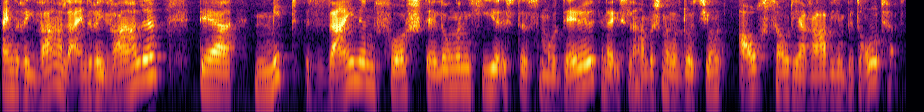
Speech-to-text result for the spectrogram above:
ein Rivale, ein Rivale, der mit seinen Vorstellungen, hier ist das Modell in der islamischen Revolution, auch Saudi-Arabien bedroht hat.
